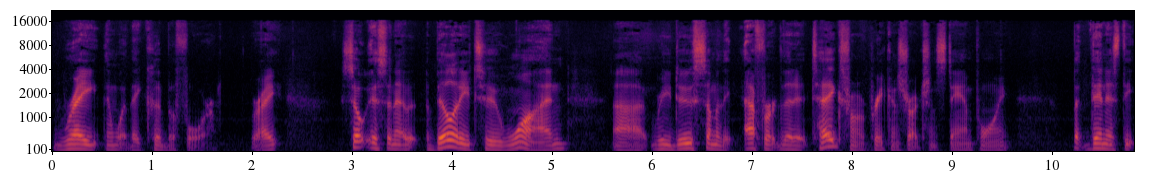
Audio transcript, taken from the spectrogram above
rate than what they could before, right? So it's an ability to, one, uh, reduce some of the effort that it takes from a pre construction standpoint, but then it's the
